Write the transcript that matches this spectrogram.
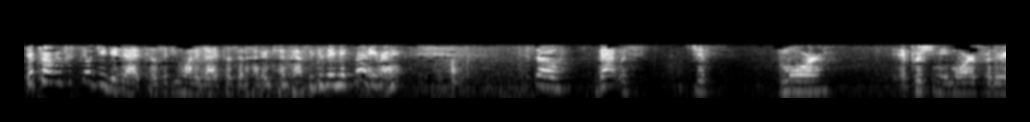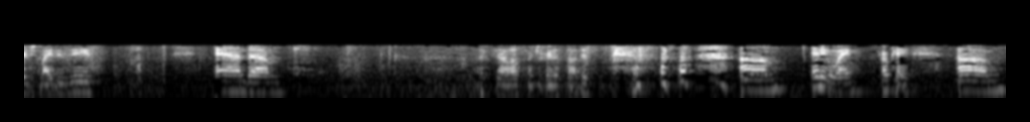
they probably would still give you diet pills if you wanted diet pills at 110 pounds because they make money, right? So that was just more, pushing me more further into my disease. And, um, let's see, I lost my train of thought. This is, um, anyway, okay. Um,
